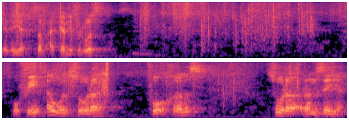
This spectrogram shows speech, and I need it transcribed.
اللي هي في الصفحة الثانية في الوسط. وفي أول صورة فوق خالص صورة رمزية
